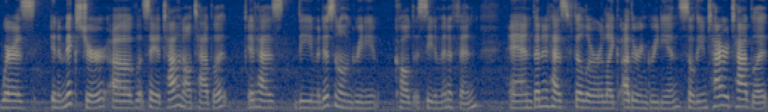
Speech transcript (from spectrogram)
Whereas in a mixture of, let's say, a Tylenol tablet, it has the medicinal ingredient called acetaminophen, and then it has filler like other ingredients. So the entire tablet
